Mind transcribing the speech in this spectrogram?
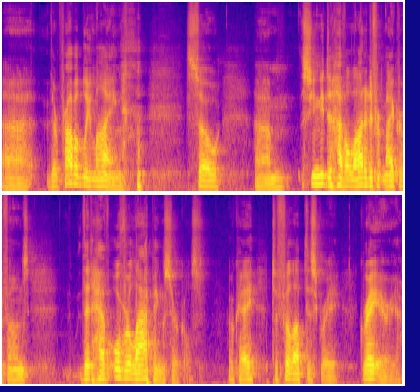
Uh, they're probably lying. so, um, so you need to have a lot of different microphones that have overlapping circles, okay, to fill up this gray, gray area.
